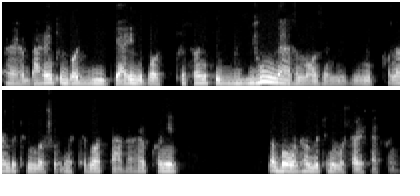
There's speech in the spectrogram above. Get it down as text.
برای اینکه با دیگری با کسانی که بیرون از ما زندگی می‌کنن بتونیم باشون ارتباط برقرار کنیم و با اونها بتونیم مشارکت کنیم.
